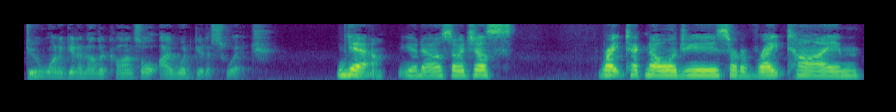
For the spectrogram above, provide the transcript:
do want to get another console, I would get a Switch. Yeah, you know, so it just right technology, sort of right time.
